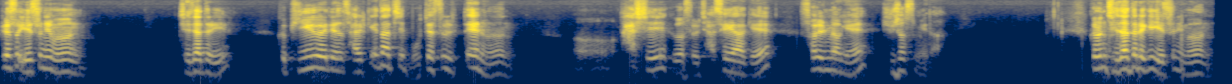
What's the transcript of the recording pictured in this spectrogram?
그래서 예수님은 제자들이 그 비유에 대해서 잘 깨닫지 못했을 때는 어, 다시 그것을 자세하게 설명해 주셨습니다. 그런 제자들에게 예수님은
